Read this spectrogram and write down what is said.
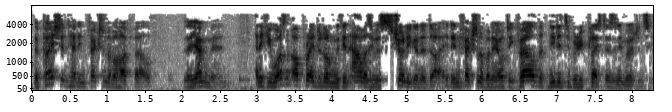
The patient had infection of a heart valve, a young man, and if he wasn't operated on within hours, he was surely going to die. An infection of an aortic valve that needed to be replaced as an emergency.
